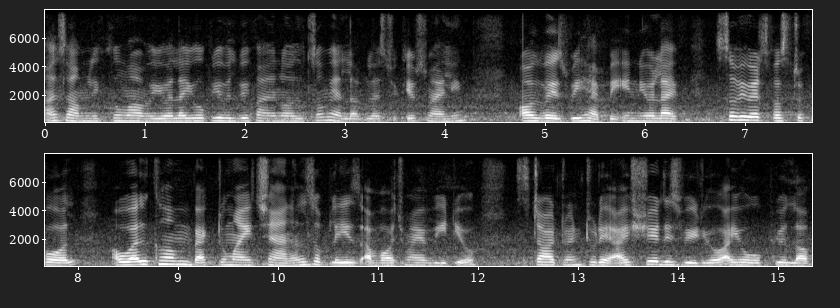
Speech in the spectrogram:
Assalamualaikum, how are you all? I hope you will be fine also. May Allah bless you. Keep smiling. Always be happy in your life. So, viewers, first of all, uh, welcome back to my channel. So, please uh, watch my video. Start today I share this video. I hope you love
